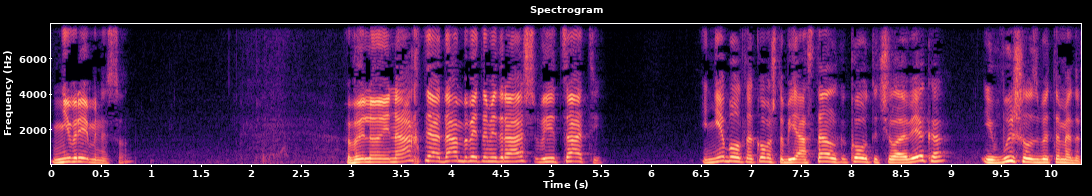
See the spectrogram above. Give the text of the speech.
не временный сон. Велоинахте адам бебета мидраш вицати. И не было такого, чтобы я оставил какого-то человека и вышел из бета То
